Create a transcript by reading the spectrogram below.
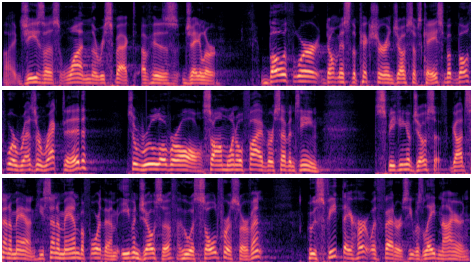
Uh, Jesus won the respect of his jailer. Both were, don't miss the picture in Joseph's case, but both were resurrected to rule over all. Psalm 105, verse 17 Speaking of Joseph, God sent a man. He sent a man before them, even Joseph, who was sold for a servant, whose feet they hurt with fetters. He was laid in iron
